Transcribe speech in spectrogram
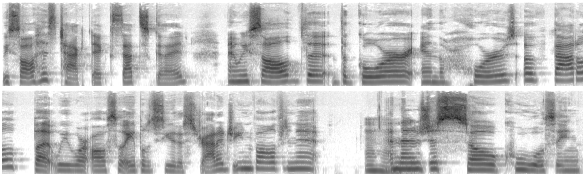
we saw his tactics that's good and we saw the the gore and the horrors of battle but we were also able to see the strategy involved in it Mhm. and then it was just so cool seeing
